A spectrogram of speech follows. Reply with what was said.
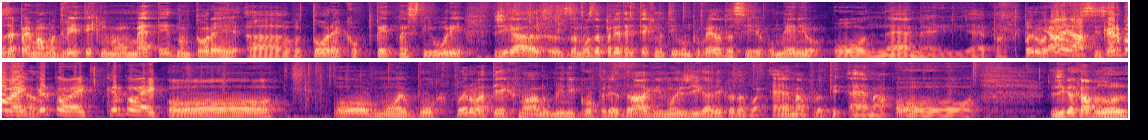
zdaj pa imamo dve tekmi, imamo med tednom, torej uh, v torek ob 15. uri. Žiga, samo za prve tri tekme ti bom povedal, da si omenil, o ne me je pa prvo. Ja, ja, krpovej, krpovej, krpovej. O moj bog, prva tekma, aluminij, koper je dragi, moj žiga rekel, da bo ena proti ena. O, žiga kapo dol,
